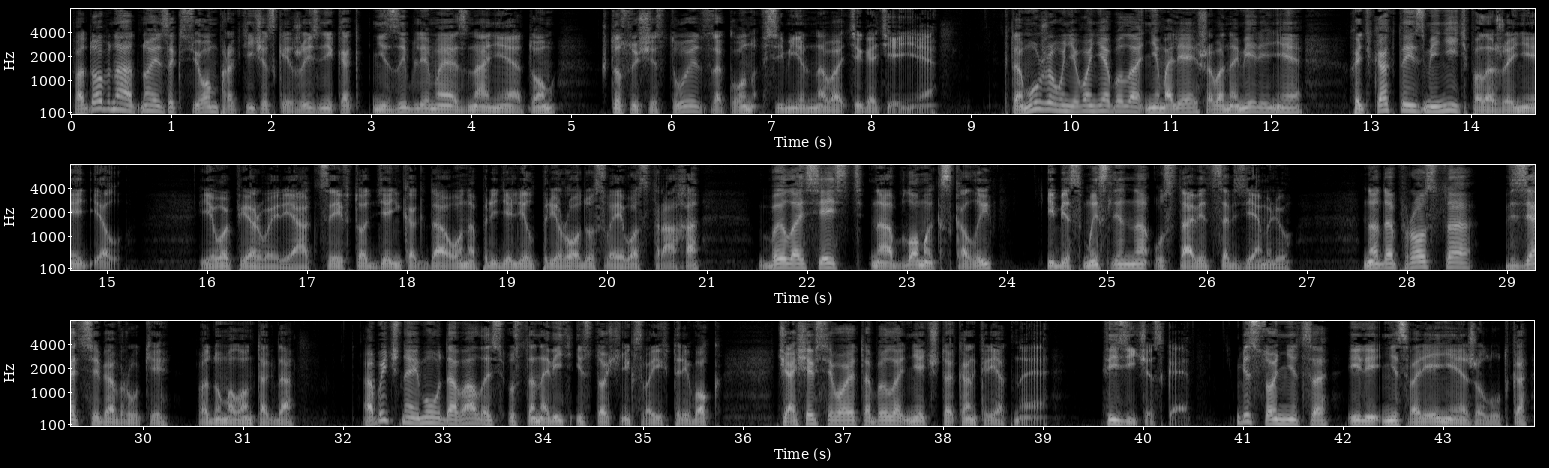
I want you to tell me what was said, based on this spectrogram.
подобно одной из аксиом практической жизни, как незыблемое знание о том, что существует закон всемирного тяготения. К тому же у него не было ни малейшего намерения хоть как-то изменить положение дел. Его первой реакцией в тот день, когда он определил природу своего страха, было сесть на обломок скалы и бессмысленно уставиться в землю. «Надо просто взять себя в руки», — подумал он тогда. Обычно ему удавалось установить источник своих тревог. Чаще всего это было нечто конкретное, физическое, бессонница или несварение желудка.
